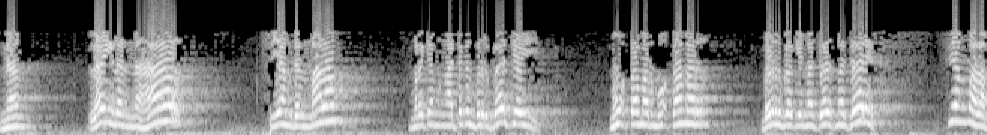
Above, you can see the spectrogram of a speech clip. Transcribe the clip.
Nah, lailan nahar siang dan malam mereka mengadakan berbagai muktamar-muktamar, berbagai majalis-majalis siang malam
